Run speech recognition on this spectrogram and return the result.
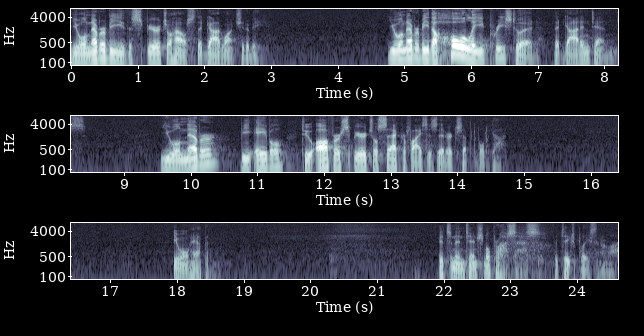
you will never be the spiritual house that God wants you to be. You will never be the holy priesthood that God intends you will never be able to offer spiritual sacrifices that are acceptable to God. It won't happen. It's an intentional process that takes place in our lives.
